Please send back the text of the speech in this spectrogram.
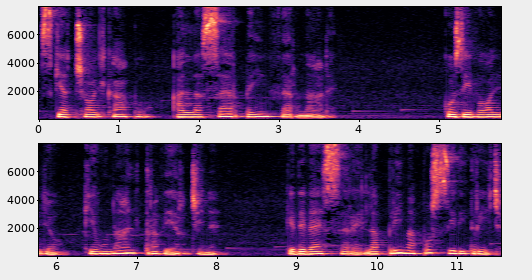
schiacciò il capo alla serpe infernale, così voglio che un'altra Vergine, che deve essere la prima posseditrice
